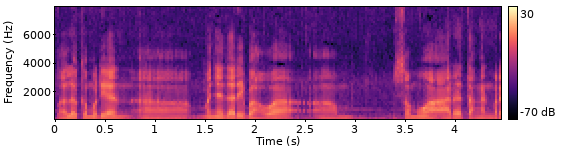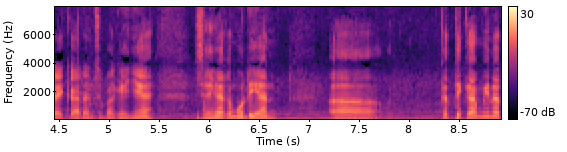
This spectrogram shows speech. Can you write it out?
Lalu kemudian eh, menyadari bahwa eh, semua ada tangan mereka dan sebagainya, sehingga kemudian eh, ketika minat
